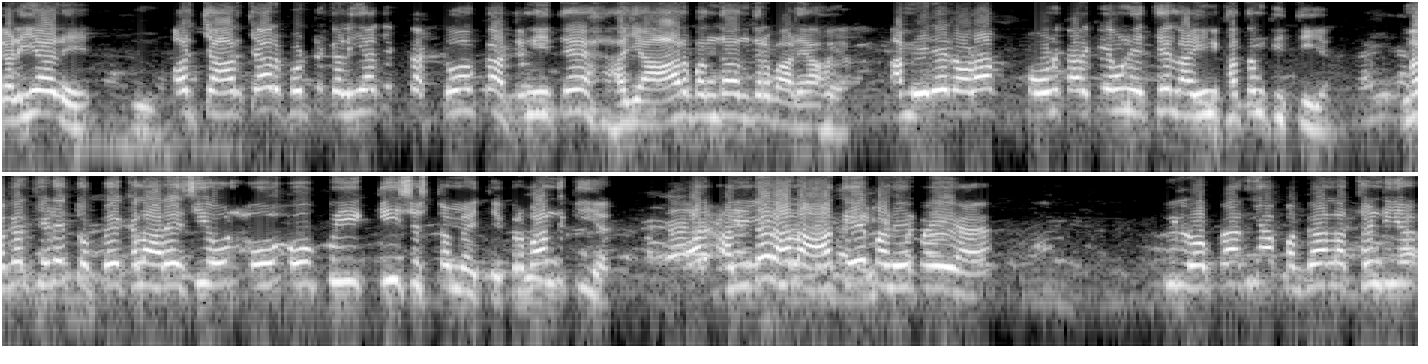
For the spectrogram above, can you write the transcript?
ਗਲੀਆਂ ਨੇ। ਔਰ ਚਾਰ ਚਾਰ ਫੁੱਟ ਗਲੀਆਂ 'ਚ ਘੱਟੋ ਘੱਟ ਨਹੀਂ ਤੇ ਹਜ਼ਾਰ ਬੰਦਾ ਅੰਦਰ ਵਾੜਿਆ ਹੋਇਆ। ਆ ਮੇਰੇ ਰੌਲਾ ਪਾਉਣ ਕਰਕੇ ਹੁਣ ਇੱਥੇ ਲਾਈਨ ਖਤਮ ਕੀਤੀ ਹੈ ਮਗਰ ਜਿਹੜੇ ਧੁੱਪੇ ਖਿਲਾਰੇ ਸੀ ਉਹ ਉਹ ਕੋਈ ਕੀ ਸਿਸਟਮ ਹੈ ਇੱਥੇ? ਪ੍ਰਬੰਧ ਕੀ ਹੈ? ਔਰ ਅੰਦਰ ਹਾਲਾਤ ਇਹ ਬਣੇ ਪਏ ਆ ਕਿ ਲੋਕਾਂ ਦੀਆਂ ਪੱਗਾਂ ਲੱਥਣ ਡੀਆਂ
